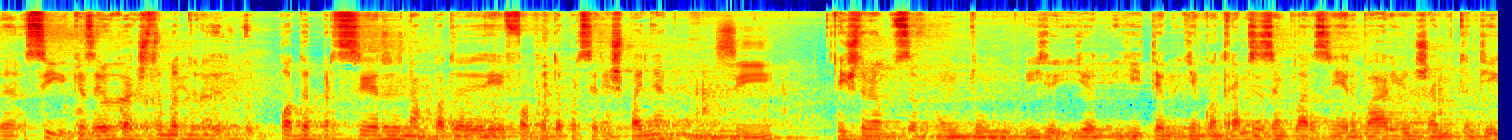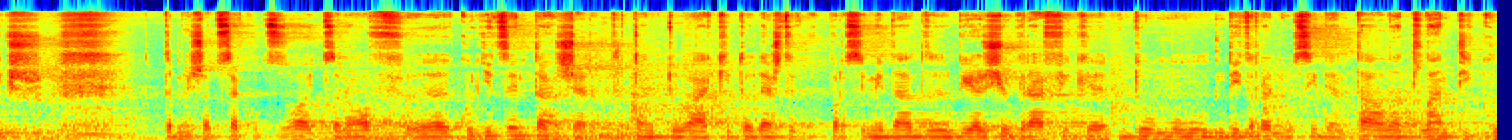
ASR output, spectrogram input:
Uh, sim, quer dizer, o pode aparecer, não, pode, pode aparecer em Espanha. Sim. Isto também é um, um, um e, e, e, encontramos exemplares em herbário, já muito antigos, também já do século XVIII, XIX, eh, colhidos em Tanger. Portanto, há aqui toda esta proximidade biogeográfica do Mediterrâneo Ocidental, Atlântico,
